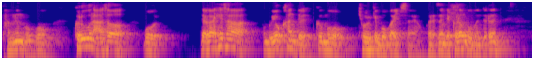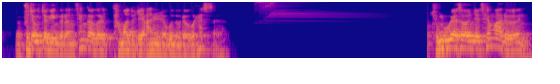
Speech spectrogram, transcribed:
박는 거고 그러고 나서 뭐 내가 회사 뭐 욕한들 그 뭐 좋을 게 뭐가 있어요. 그래서 이제 그런 부분들은 부정적인 그런 생각을 담아두지 않으려고 노력을 했어요 중국에서 이제 생활은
